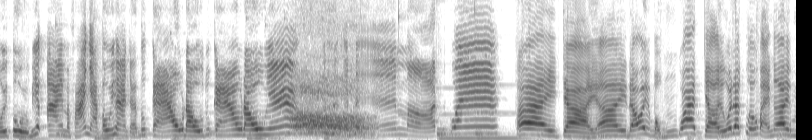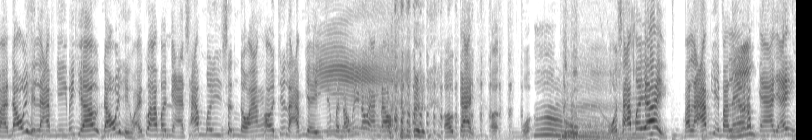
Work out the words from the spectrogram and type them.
ơi, tôi biết ai mà phá nhà tôi ha. Trời tôi cào đầu, tôi cào đầu nha. Mệt quá. Ai trời ơi, đói bụng quá trời quá đất luôn bạn ơi. Mà đói thì làm gì bây giờ? Đói thì phải qua bên nhà Sammy xin đồ ăn thôi Chứ làm gì, chứ mình đâu biết nấu ăn đâu. Ok ờ, Ủa, Ủa Sammy ơi, bà làm gì bà leo Ừ. nóc nhà vậy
